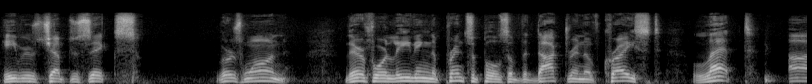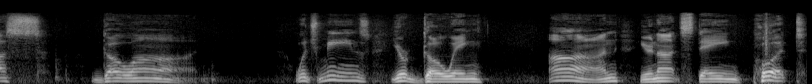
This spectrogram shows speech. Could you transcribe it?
Hebrews chapter 6 verse 1 therefore leaving the principles of the doctrine of Christ let us go on which means you're going on. You're not staying put.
